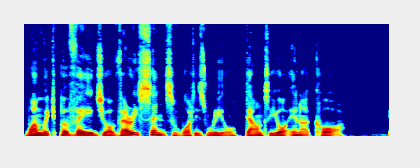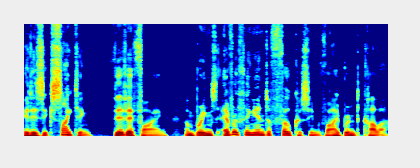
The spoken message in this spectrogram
one which pervades your very sense of what is real down to your inner core. It is exciting, vivifying, and brings everything into focus in vibrant colour.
